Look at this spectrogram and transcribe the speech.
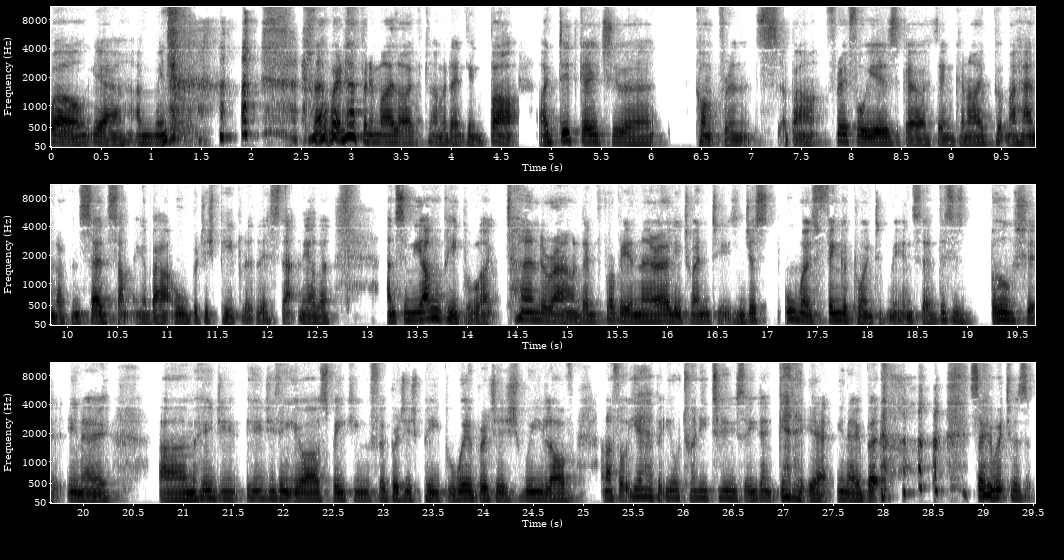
Well, yeah. I mean, that won't happen in my lifetime, I don't think. But I did go to a conference about three or four years ago, I think, and I put my hand up and said something about all British people are this, that, and the other. And some young people like turned around, they're probably in their early 20s, and just almost finger pointed me and said, This is bullshit, you know. Um, who do you who do you think you are speaking for British people? We're British, we love. And I thought, yeah, but you're 22, so you don't get it yet, you know. But so which was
